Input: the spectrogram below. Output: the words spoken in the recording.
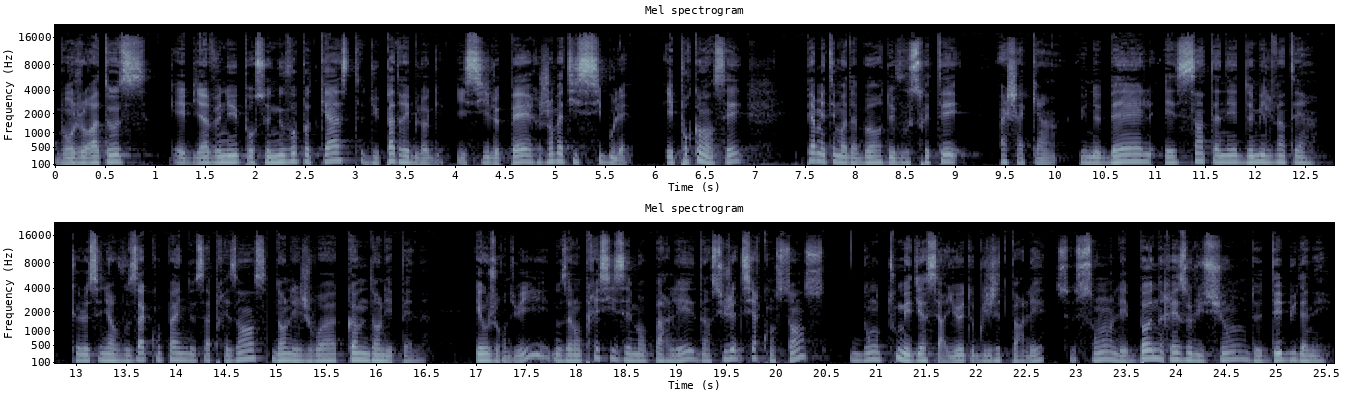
Bonjour à tous et bienvenue pour ce nouveau podcast du Padre Blog. Ici le Père Jean-Baptiste Ciboulet. Et pour commencer, permettez-moi d'abord de vous souhaiter à chacun une belle et sainte année 2021. Que le Seigneur vous accompagne de sa présence dans les joies comme dans les peines. Et aujourd'hui, nous allons précisément parler d'un sujet de circonstance dont tout média sérieux est obligé de parler. Ce sont les bonnes résolutions de début d'année.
